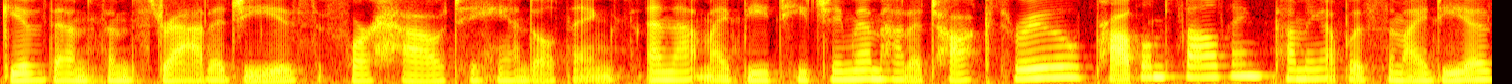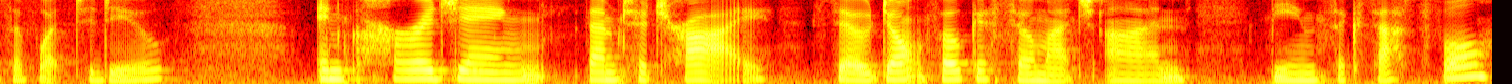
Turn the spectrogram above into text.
give them some strategies for how to handle things. And that might be teaching them how to talk through problem solving, coming up with some ideas of what to do, encouraging them to try. So don't focus so much on being successful,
